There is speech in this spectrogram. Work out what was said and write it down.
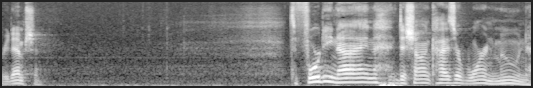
Redemption. To 49, DeShone Kizer, Warren Moon.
